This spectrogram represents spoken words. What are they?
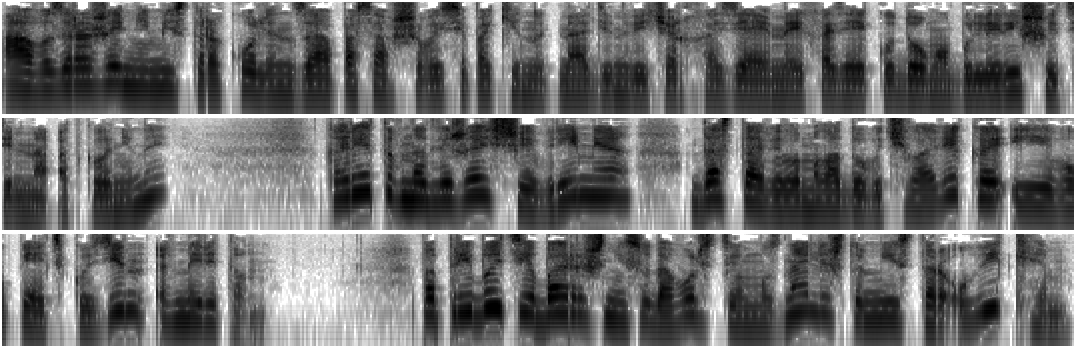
а возражения мистера Коллинза, опасавшегося покинуть на один вечер хозяина и хозяйку дома, были решительно отклонены, карета в надлежащее время доставила молодого человека и его пять кузин в Меритон. По прибытии барышни с удовольствием узнали, что мистер Уикхем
